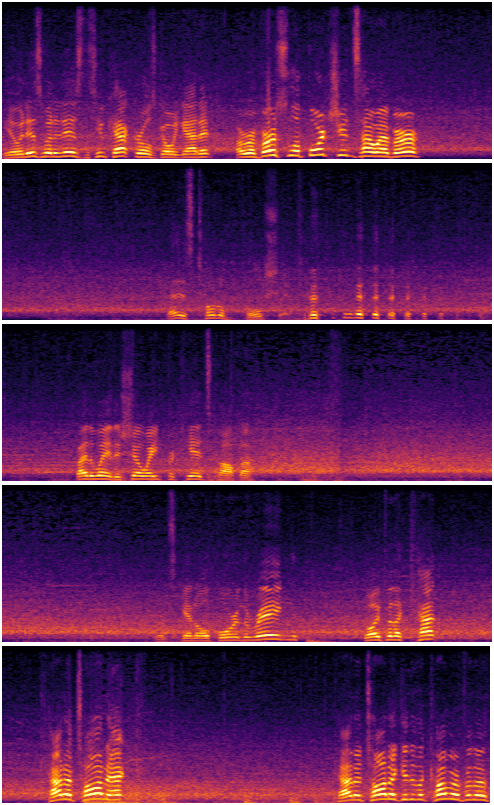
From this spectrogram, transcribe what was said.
you know, it is what it is. The two cat girls going at it. A reversal of fortunes, however. That is total bullshit. By the way, the show ain't for kids. Once again, all four in the ring. Going for the cat. Catatonic! Catatonic into the cover for the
